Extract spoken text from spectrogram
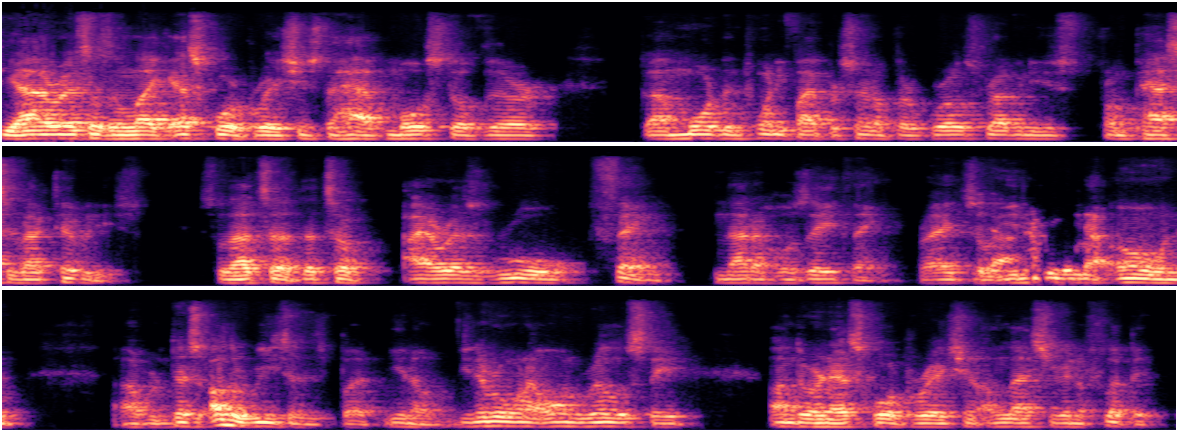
The IRS doesn't like S corporations to have most of their uh, more than 25% of their gross revenues from passive activities. So that's a that's a IRS rule thing, not a Jose thing, right? So yeah. you never want to own. Uh, there's other reasons, but you know you never want to own real estate under an S corporation unless you're going to flip it,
